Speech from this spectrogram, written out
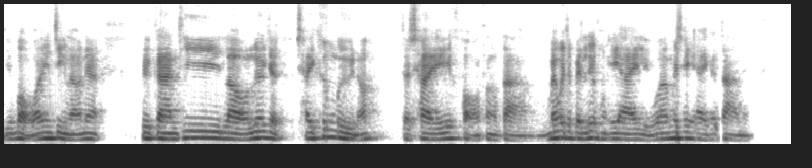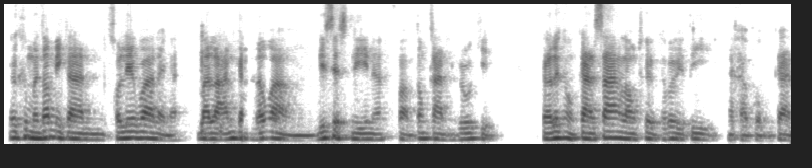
ที่บอกว่าจริง ๆ แล้วเนี่ยคือการที่เราเลือกจะใช้เครื่องมือเนาะจะใช้ของต่างๆ ไม่ว่าจะเป็นเรื่องของ AI หรือว่าไม่ใช่ AI ก็ตามเนี่ยก็คือมันต้องมีการเขาเรียกว่าอะไรนะบาลานซ์กันระหว่าง business นี้นะความต้องการทางธุรกิจกับเรื่องของการสร้าง long term capability นะครับผมการ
